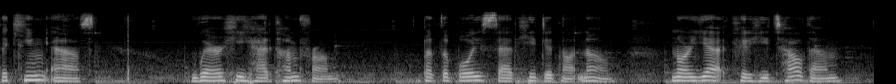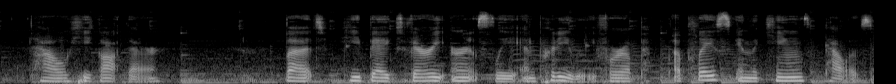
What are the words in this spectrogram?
The king asked where he had come from, but the boy said he did not know, nor yet could he tell them how he got there. But he begged very earnestly and prettily for a, a place in the king's palace.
